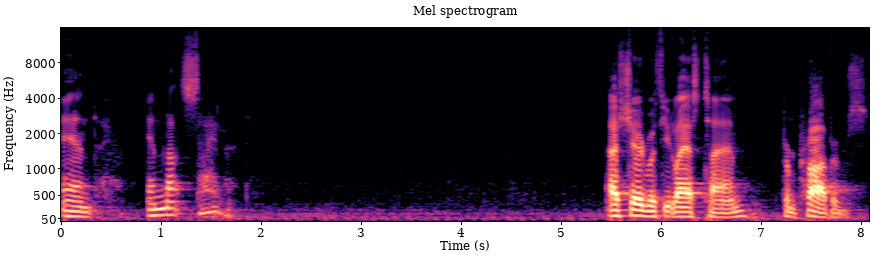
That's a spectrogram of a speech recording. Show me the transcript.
and am not silent. I shared with you last time from Proverbs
